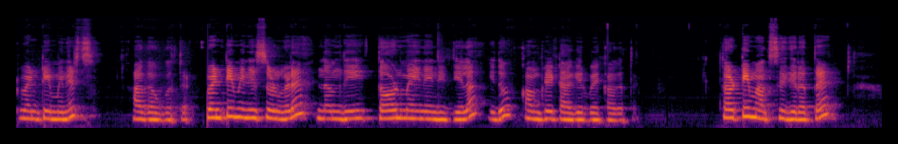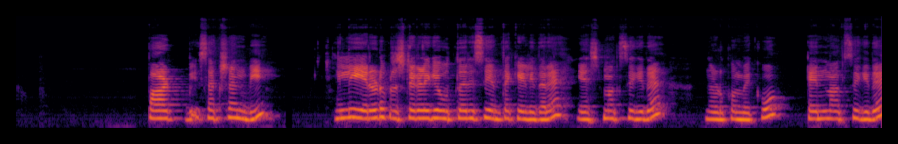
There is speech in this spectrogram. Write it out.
twenty minutes ಆಗೋಗುತ್ತೆ. ಟ್ವೆಂಟಿ ಮಿನಿಟ್ಸ್ ಒಳಗಡೆ ನಮ್ಮದು ತರ್ಡ್ ಮೈನ್ ಏನಿದೆಯಲ್ಲ, ಇದು ಕಂಪ್ಲೀಟ್ ಆಗಿರಬೇಕಾಗತ್ತೆ. ತರ್ಟಿ ಮಾರ್ಕ್ಸಿಗಿರುತ್ತೆ ಪಾರ್ಟ್ ಬಿ ಸೆಕ್ಷನ್ ಬಿ ಇಲ್ಲಿ ಎರಡು ಪ್ರಶ್ನೆಗಳಿಗೆ ಉತ್ತರಿಸಿ ಅಂತ ಕೇಳಿದ್ದಾರೆ. ಎಷ್ಟು ಮಾರ್ಕ್ಸಿಗಿದೆ ನೋಡ್ಕೊಬೇಕು. ಟೆನ್ ಮಾರ್ಕ್ಸಿಗಿದೆ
